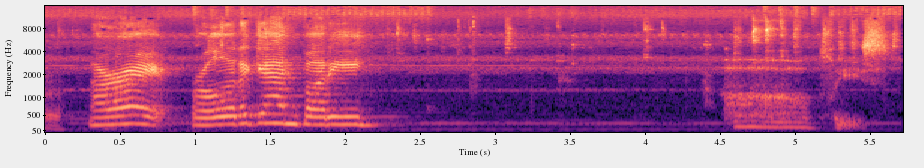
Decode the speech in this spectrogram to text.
oh. All right. Roll it again, buddy. Oh, please.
